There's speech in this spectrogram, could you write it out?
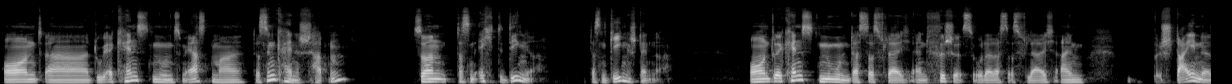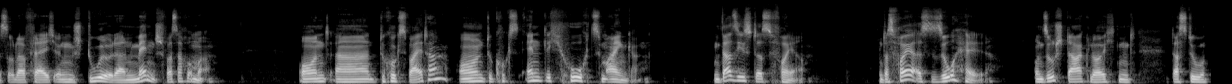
und äh, du erkennst nun zum ersten Mal, das sind keine Schatten, sondern das sind echte Dinge, das sind Gegenstände. Und du erkennst nun, dass das vielleicht ein Fisch ist oder dass das vielleicht ein Stein ist oder vielleicht irgendein Stuhl oder ein Mensch, was auch immer. Und äh, du guckst weiter und du guckst endlich hoch zum Eingang. Und da siehst du das Feuer. Und das Feuer ist so hell und so stark leuchtend, dass du,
